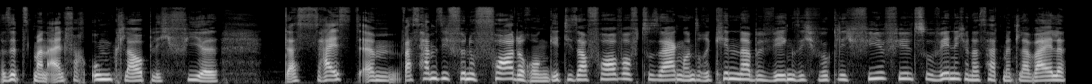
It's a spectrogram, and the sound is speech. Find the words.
sitzt man einfach unglaublich viel. Das heißt, ähm, was haben Sie für eine Forderung? Geht dieser Vorwurf zu sagen, unsere Kinder bewegen sich wirklich viel, viel zu wenig und das hat mittlerweile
